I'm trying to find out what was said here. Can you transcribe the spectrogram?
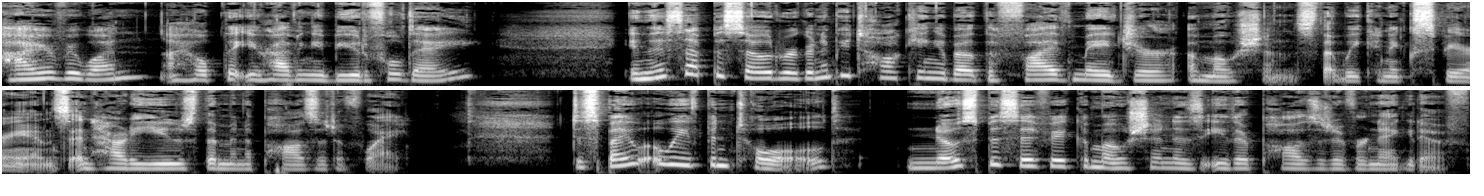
Hi, everyone. I hope that you're having a beautiful day. In this episode, we're going to be talking about the five major emotions that we can experience and how to use them in a positive way. Despite what we've been told, no specific emotion is either positive or negative.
